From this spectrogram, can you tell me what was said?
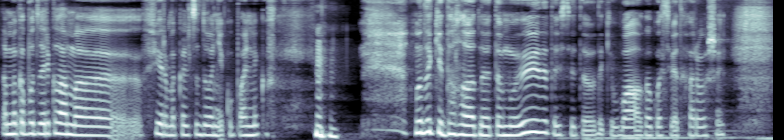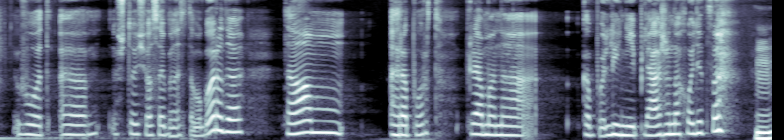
Там мы как будто реклама э, фирмы Кальцедони купальников. Мы такие, да ладно, это мы, то есть это вот такие, вау, какой свет хороший. Вот. Э, что еще особенность того города? Там аэропорт прямо на как бы линии пляжа находится. Mm.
